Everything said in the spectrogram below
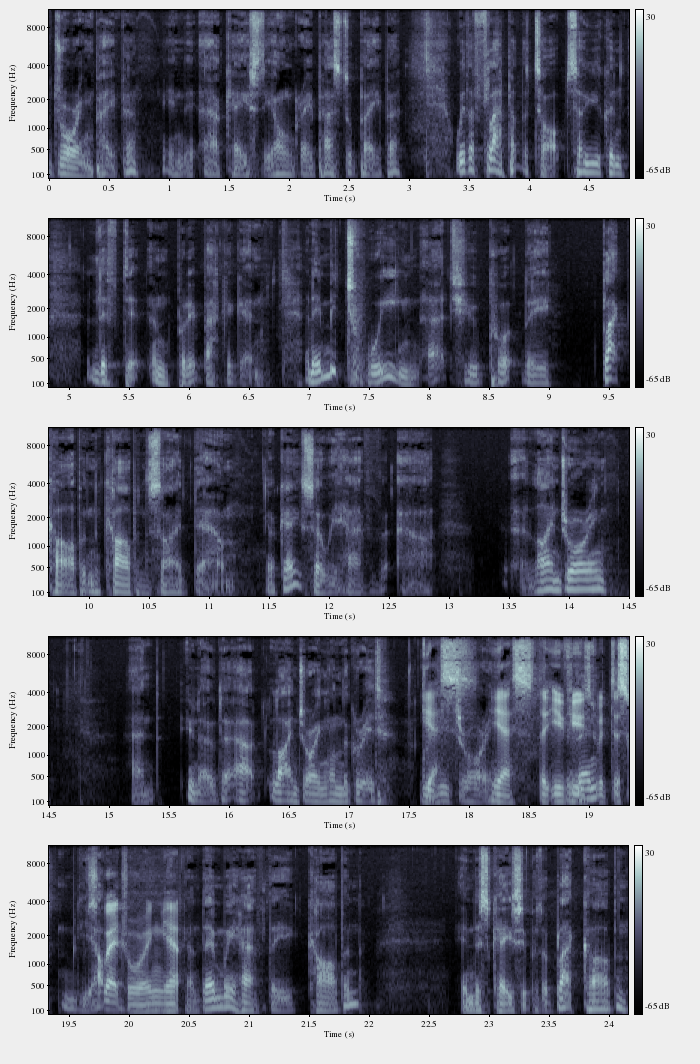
drawing paper, in our case, the Ingres pastel paper, with a flap at the top so you can lift it and put it back again. And in between that, you put the black carbon, carbon side down. Okay, so we have our uh, line drawing and, you know, the our line drawing on the grid. Yes, drawing. yes, that you've And used then- with the s- Yep. square drawing. Yeah, And then we have the carbon. In this case, it was a black carbon,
